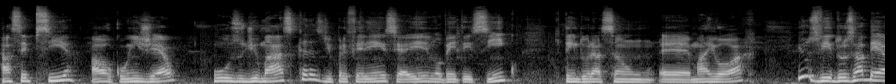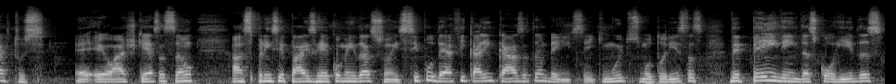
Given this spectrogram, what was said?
asepsia, álcool em gel, uso de máscaras, de preferência N95, que tem duração é, maior, e os vidros abertos. É, eu acho que essas são as principais recomendações. Se puder ficar em casa também. Sei que muitos motoristas dependem das corridas,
